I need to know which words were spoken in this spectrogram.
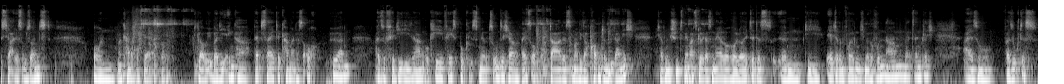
Ist ja alles umsonst. Und man kann auch auf der, ich glaube, über die Enker-Webseite kann man das auch hören. Also für die, die sagen, okay, Facebook ist mir zu unsicher, wer weiß, ob, ob da das immer wieder kommt und wieder nicht. Ich habe nämlich schon mehrmals gehört, dass mehrere Leute das, ähm, die älteren Folgen nicht mehr gefunden haben letztendlich. Also versucht es,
